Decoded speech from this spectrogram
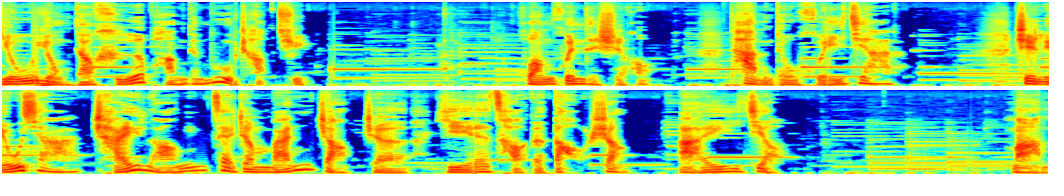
游泳到河旁的牧场去。黄昏的时候。他们都回家了，只留下豺狼在这满长着野草的岛上哀叫。妈妈，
